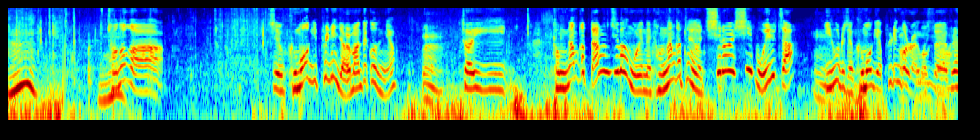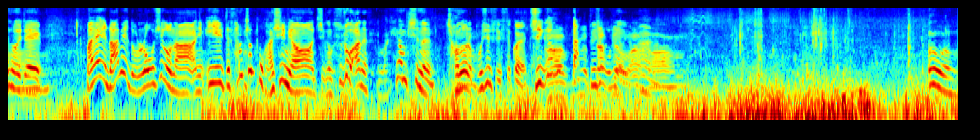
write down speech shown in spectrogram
음. 전어가 지금 금어기 풀린 지 얼마 안 됐거든요. 네. 저희 이 경남과 다른 지방 모르겠는데 경남 같은 경우는 7월 15일자 음. 이후로 지금 금어기가 풀린 걸로 아, 알고 금어기가. 있어요. 그래서 이제 만약에 남해 놀러 오시거나 아니면 이 일대 삼천포 가시면 지금 수조 안에서 이렇게 막 헤엄치는 전어를 음. 보실 수 있을 거예요. 지금 아, 딱 드셔보세요. 그냥, 응. 아, 어우,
